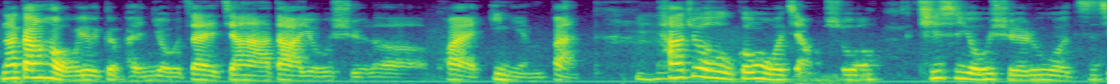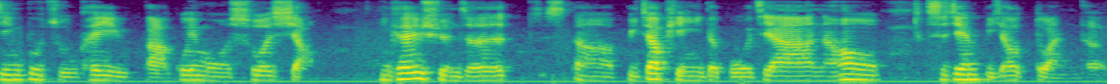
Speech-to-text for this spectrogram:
那刚好我有一个朋友在加拿大游学了快一年半。他就跟我讲说，其实游学如果资金不足，可以把规模缩小，你可以选择呃比较便宜的国家，然后时间比较短的，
